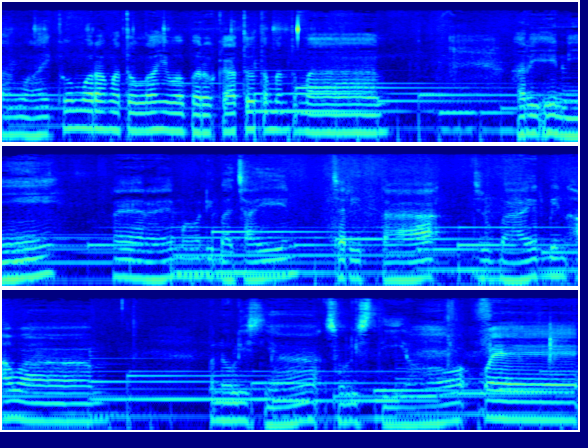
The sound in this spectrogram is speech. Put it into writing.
Assalamualaikum warahmatullahi wabarakatuh teman-teman Hari ini Rere mau dibacain cerita Zubair bin Awam Penulisnya Sulistio We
